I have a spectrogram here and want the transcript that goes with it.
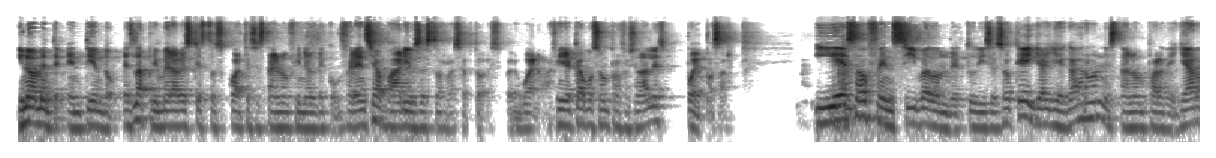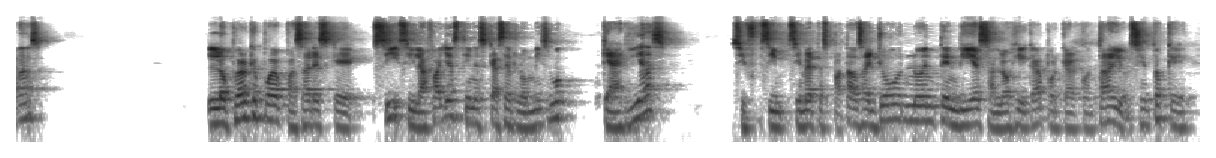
Y nuevamente entiendo, es la primera vez que estos cuates están en un final de conferencia, varios de estos receptores, pero bueno, al fin y al cabo son profesionales, puede pasar. Y esa ofensiva donde tú dices, ok, ya llegaron, están a un par de yardas. Lo peor que puede pasar es que sí, si la fallas tienes que hacer lo mismo que harías si, metes patada. O sea, yo no entendí esa lógica porque al contrario, siento que,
